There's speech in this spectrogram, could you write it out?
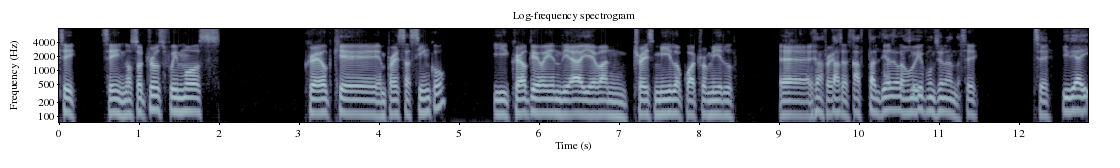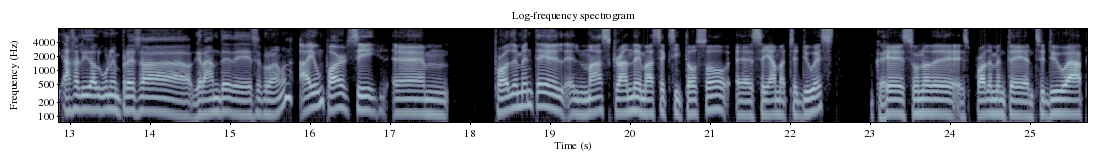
Sí, sí. Nosotros fuimos, creo que empresa 5 y creo que hoy en día llevan 3.000 o 4.000 eh, hasta, hasta, el día de hoy sigue funcionando. Sí. Sí. ¿Y de ahí ha salido alguna empresa grande de ese programa? Hay un par, sí. Em, probablemente el, más grande, más exitoso eh, se llama Todoist, que es uno de, es probablemente el To app,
